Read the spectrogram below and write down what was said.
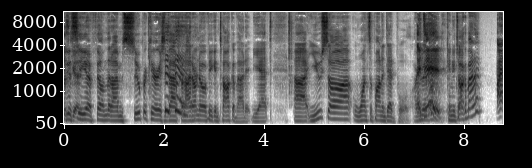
was to good. see a film that I'm super curious about, but I don't know if he can talk about it yet. Uh, you saw Once Upon a Deadpool. Are I able- did. Can you talk about it? I,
